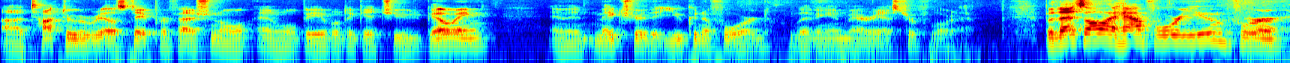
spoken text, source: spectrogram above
uh, talk to a real estate professional, and we'll be able to get you going and make sure that you can afford living in Mary Esther, Florida. But that's all I have for you for,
